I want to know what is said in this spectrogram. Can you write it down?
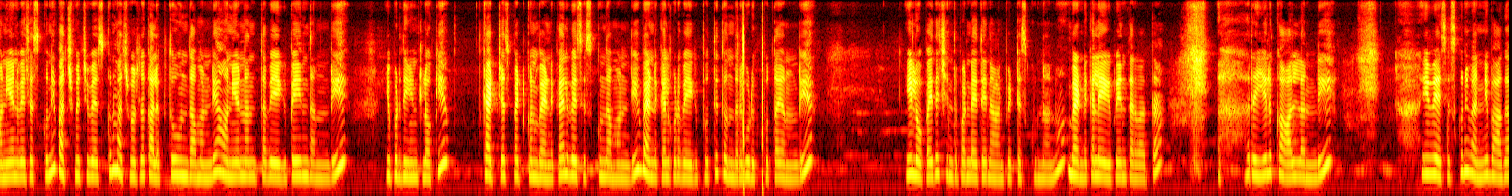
ఆనియన్ వేసేసుకుని పచ్చిమిర్చి వేసుకుని పచ్చిమిర్చిలో కలుపుతూ ఉందామండి. ఆనియన్ అంతా వేగిపోయిందండి. ఇప్పుడు దీంట్లోకి కట్ చేసి పెట్టుకుని బెండకాయలు వేసేసుకుందామండి. బెండకాయలు కూడా వేగిపోతే తొందరగా ఉడికిపోతాయండి. ఈ లోపైతే చింతపండు అయితే నానబెట్టేసుకున్నాను బెండకాయలు వేగిపోయిన తర్వాత రొయ్యలు కాళ్ళు అండి ఇవి వేసేసుకుని ఇవన్నీ బాగా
